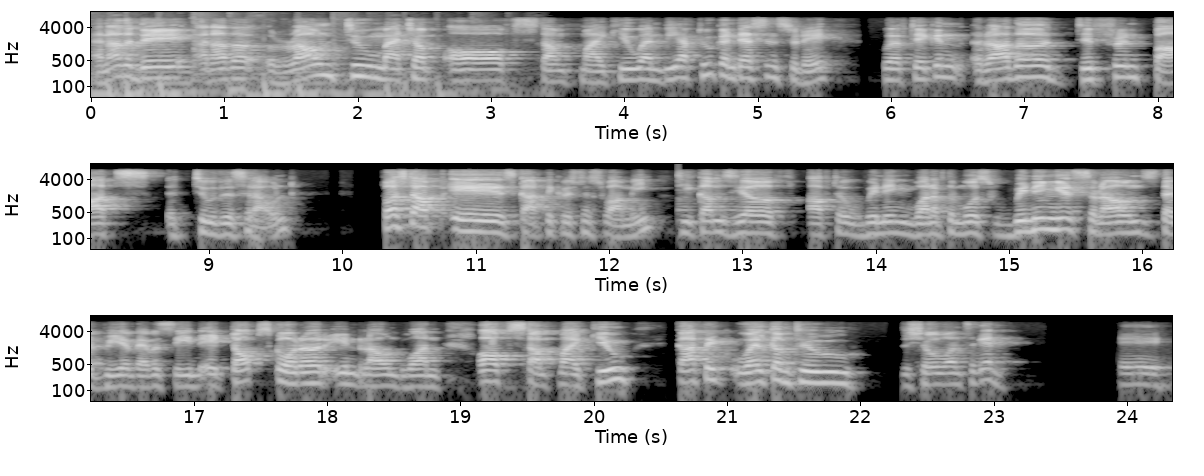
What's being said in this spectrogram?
Another day, another round two matchup of Stump My Q, and we have two contestants today who have taken rather different paths to this round. First up is Karthik Krishnaswamy. He comes here after winning one of the most winningest rounds that we have ever seen, a top scorer in round one of Stump My Q. Karthik, welcome to the show once again. Hey,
